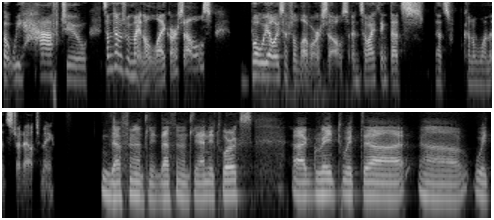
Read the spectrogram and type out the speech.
but we have to, sometimes we might not like ourselves, but we always have to love ourselves. And so I think that's, that's kind of one that stood out to me. Definitely, definitely. And it works uh, great with, uh, uh, with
